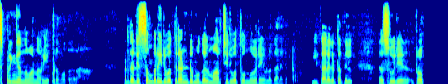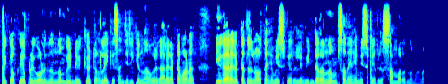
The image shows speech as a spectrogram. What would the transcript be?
സ്പ്രിംഗ് എന്നുമാണ് അറിയപ്പെടുന്നത്. അടുത്ത ഡിസംബർ ഇരുപത്തിരണ്ട് മുതൽ മാർച്ച് ഇരുപത്തൊന്ന് വരെയുള്ള കാലഘട്ടം. ഈ കാലഘട്ടത്തിൽ സൂര്യൻ ട്രോപ്പിക് ഓഫ് കേപ്രിഗോണിൽ നിന്നും വീണ്ടും ഇക്വേറ്ററിലേക്ക് സഞ്ചരിക്കുന്ന ഒരു കാലഘട്ടമാണ്. ഈ കാലഘട്ടത്തിൽ നോർത്ത് ഹെമിസ്ഫിയറിൽ വിന്റർ എന്നും സദേൺ ഹെമിസ്ഫിയറിൽ സമ്മർ എന്നുമാണ്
